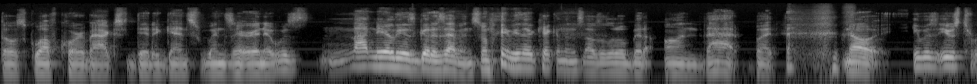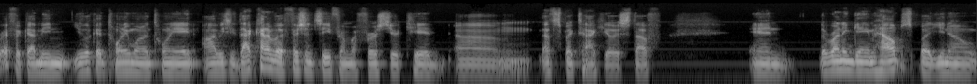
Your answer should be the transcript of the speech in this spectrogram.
those Guelph quarterbacks did against Windsor, and it was not nearly as good as Evan. So maybe they're kicking themselves a little bit on that. But no, he was he was terrific. I mean, you look at 21 and 28, obviously that kind of efficiency from a first year kid, um, that's spectacular stuff. And the running game helps, but you know,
